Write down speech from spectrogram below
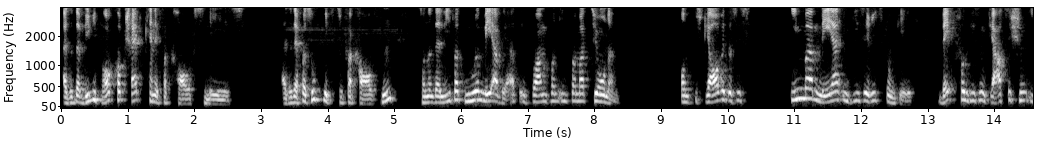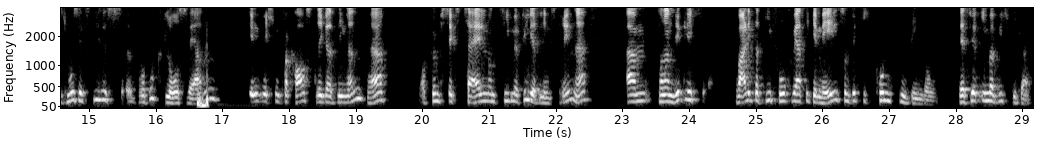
Also der Willy Brockhop schreibt keine Verkaufsmails. Also der versucht nichts zu verkaufen, sondern der liefert nur Mehrwert in Form von Informationen. Und ich glaube, dass es immer mehr in diese Richtung geht. Weg von diesem klassischen, ich muss jetzt dieses äh, Produkt loswerden, irgendwelchen Verkaufsträger-Dingern, ja, auf fünf, sechs Zeilen und sieben Affiliate-Links drin, ja, ähm, sondern wirklich qualitativ hochwertige Mails und wirklich Kundenbindung. Das wird immer wichtiger.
